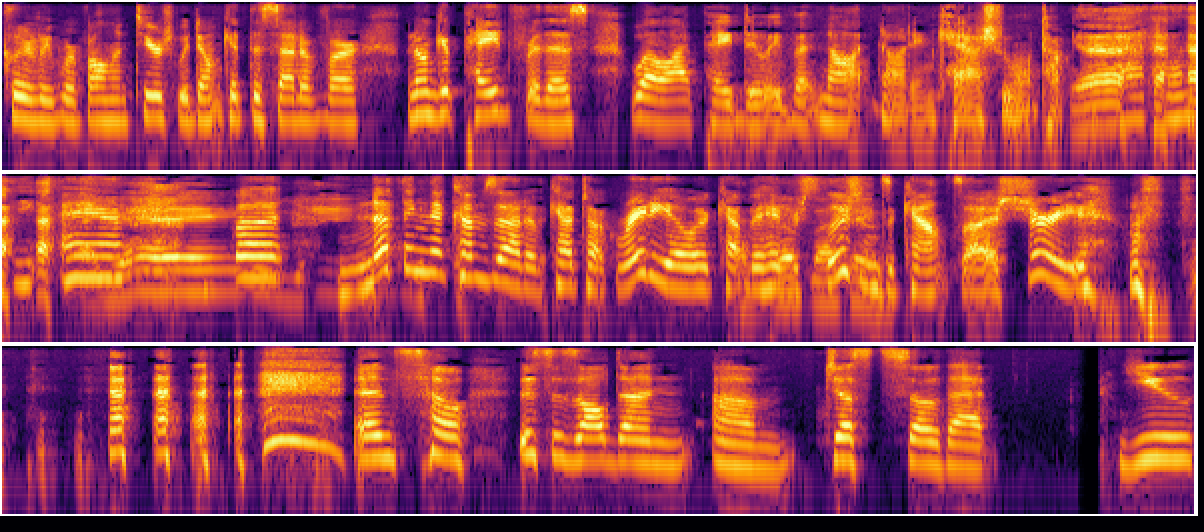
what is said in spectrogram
clearly we're volunteers. We don't get this out of our. We don't get paid for this. Well, I pay Dewey, but not not in cash. We won't talk about that on the air. Yay, but yay. nothing that comes out of Cat Talk Radio or Cat Behavior Solutions accounts, I assure you. and so this is all done um, just so that you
